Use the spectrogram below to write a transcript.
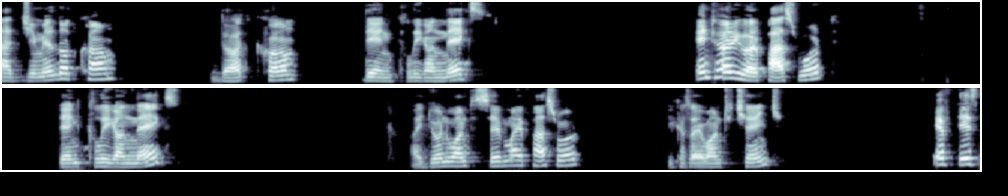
At gmail.com dot com. Then click on next. Enter your password. Then click on next. I don't want to save my password because I want to change. If this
